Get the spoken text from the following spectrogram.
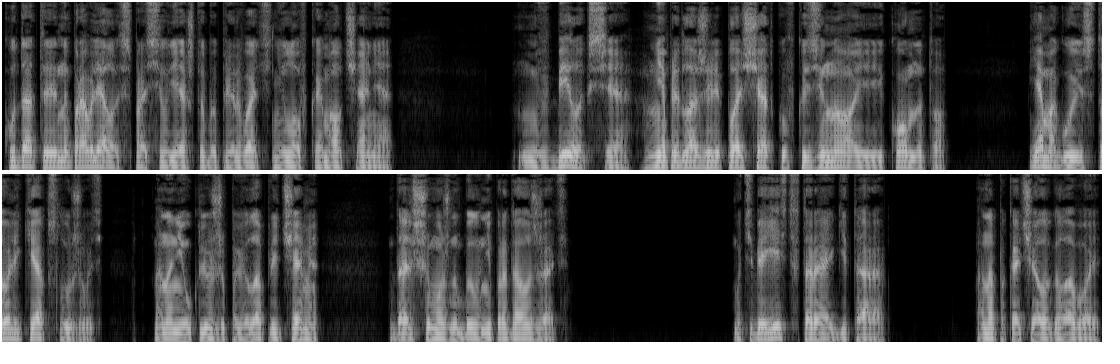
«Куда ты направлялась?» — спросил я, чтобы прервать неловкое молчание. «В Билоксе. Мне предложили площадку в казино и комнату». Я могу и столики обслуживать. Она неуклюже повела плечами. Дальше можно было не продолжать. «У тебя есть вторая гитара?» Она покачала головой.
